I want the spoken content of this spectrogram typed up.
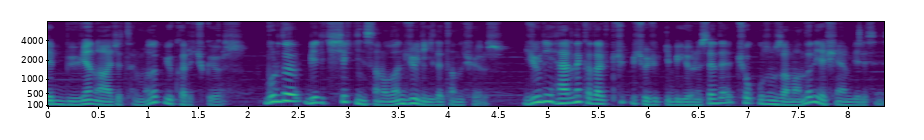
ve büyüyen ağaca tırmanıp yukarı çıkıyoruz. Burada bir çiçek insan olan Julie ile tanışıyoruz. Julie her ne kadar küçük bir çocuk gibi görünse de çok uzun zamandır yaşayan birisi.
